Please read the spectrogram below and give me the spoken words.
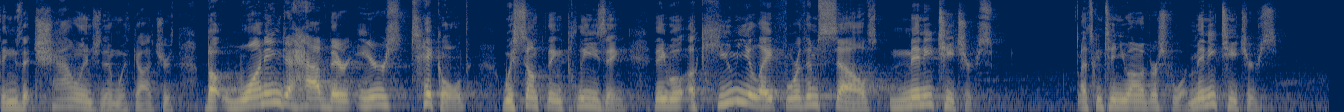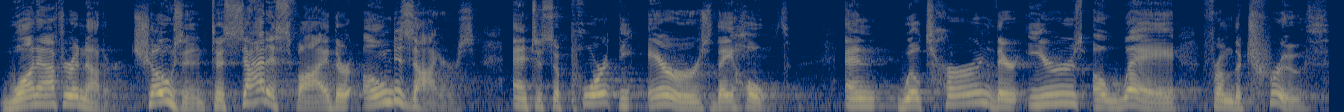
Things that challenge them with God's truth. But wanting to have their ears tickled with something pleasing, they will accumulate for themselves many teachers Let's continue on with verse 4. Many teachers, one after another, chosen to satisfy their own desires and to support the errors they hold, and will turn their ears away from the truth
